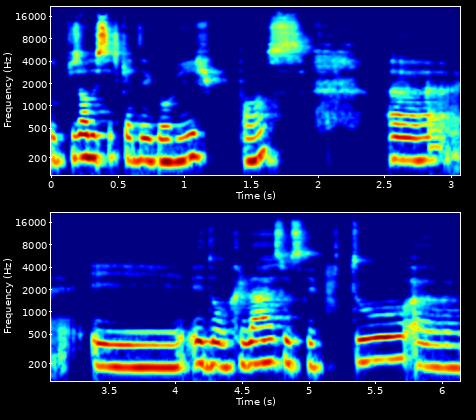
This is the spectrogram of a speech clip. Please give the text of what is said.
de plusieurs de ces catégories je pense. Euh, et, et, donc là, ce serait plutôt, euh,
